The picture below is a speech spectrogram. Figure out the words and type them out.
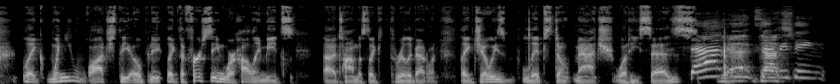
like when you watch the opening, like the first scene where Holly meets uh, was like the really bad one. Like Joey's lips don't match what he says. That Yeah, makes that's- everything.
